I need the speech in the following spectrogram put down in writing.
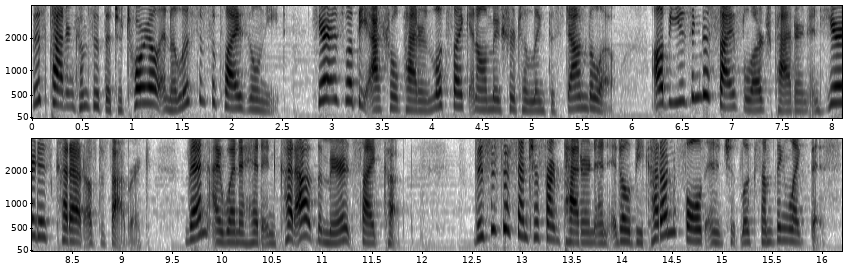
This pattern comes with a tutorial and a list of supplies you'll need. Here is what the actual pattern looks like and I'll make sure to link this down below. I'll be using the size large pattern and here it is cut out of the fabric. Then I went ahead and cut out the mirrored side cup. This is the center front pattern and it'll be cut on fold and it should look something like this.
